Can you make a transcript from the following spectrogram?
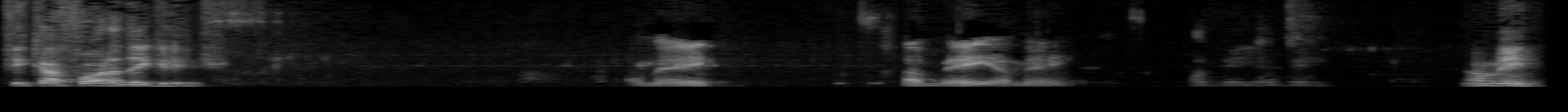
ficar fora da igreja. Amém. Amém, amém. Amém, amém. Amém.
